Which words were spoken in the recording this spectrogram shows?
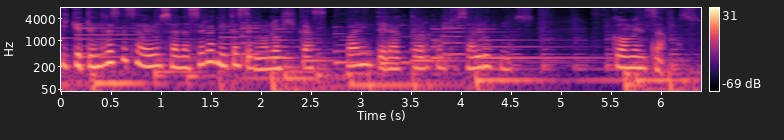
y que tendrás que saber usar las herramientas tecnológicas para interactuar con tus alumnos. Comenzamos.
